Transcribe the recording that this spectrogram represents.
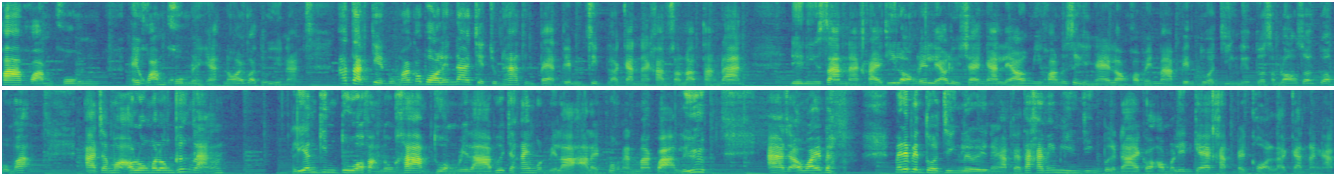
ค่าความคงไอความคมอย่างเงี้ยน้อยกว่าตัวอื่นนะถ้าตัดเกรดผมว่าก็พอเล่นได้ 7.5 ถึง 8 เต็ม 10 แล้วกันนะครับสำหรับทางด้านเดนิสันนะใครที่ลองเล่นแล้วหรือใช้งานแล้วมีความรู้สึกยังไงลองคอมเมนต์มาเป็นตัวจริงหรือตัวสำรองส่วนตัวผมว่า อาจจะเหมาะเอาลงมาลงครึ่งหลัง เลี้ยงกินตัวฝั่งตรงข้ามถ่วงเวลาเพื่อจะให้หมดเวลาอะไรพวกนั้นมากกว่า หรืออาจจะเอาไว้แบบไม่ได้เป็นตัวจริงเลยนะครับ แต่ถ้าใครไม่มีจริงๆเปิดได้ก็เอามาเล่นแก้ขัดไปก่อนละกันนะครับ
